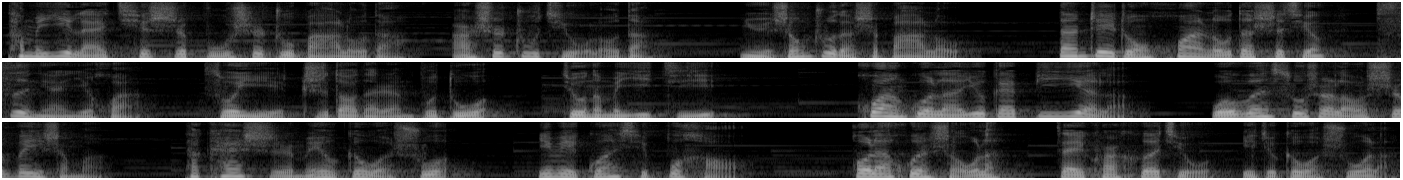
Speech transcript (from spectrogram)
他们一来其实不是住八楼的，而是住九楼的，女生住的是八楼。但这种换楼的事情四年一换，所以知道的人不多。就那么一集，换过了又该毕业了。我问宿舍老师为什么，他开始没有跟我说，因为关系不好。后来混熟了，在一块喝酒，也就跟我说了。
